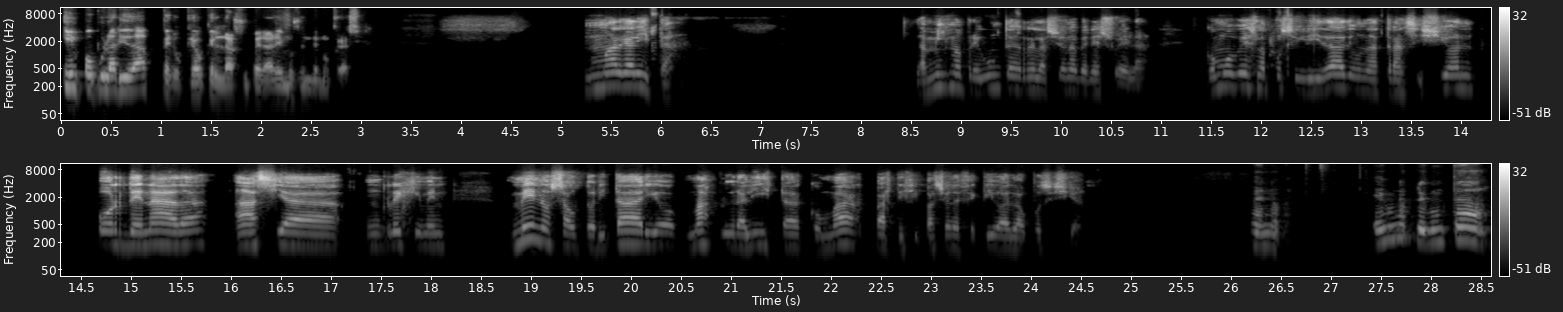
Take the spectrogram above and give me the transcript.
impopularidad, pero creo que la superaremos en democracia. Margarita, la misma pregunta en relación a Venezuela. ¿Cómo ves la posibilidad de una transición ordenada hacia un régimen menos autoritario, más pluralista, con más participación efectiva de la oposición? Bueno, es una pregunta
